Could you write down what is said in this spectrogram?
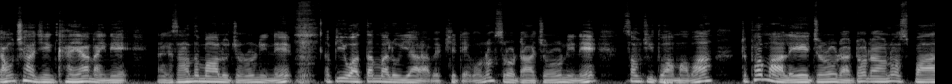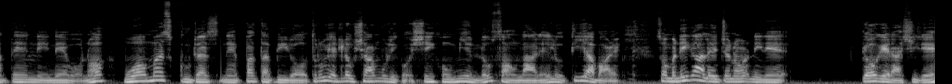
ရောင်းချခြင်းခံရနိုင်တဲ့ကစားသမားလို့ကျွန်တော်တို့အနေနဲ့အပြည့်အဝသတ်မှတ်လို့ရတာပဲဖြစ်တယ်ပေါ့နော်ဆိုတော့ဒါကျွန်တော်တို့အနေနဲ့စောင့်ကြည့်သွားမှာပါတစ်ဖက်မှာလည်းကျွန်တော်တို့ဒါဒေါက်တာနော့စပါအသင်းအနေနဲ့ပေါ့နော်မိုဟာမက်စကူဒတ်နဲ့ပတ်သက်ပြီးတော့သူတို့ရဲ့လှုပ်ရှားမှုတွေကိုအရှိန်ဟုန်မြင့်လှုပ်ဆောင်လာတယ်လို့သိရပါတယ်ဆိုတော့မနေ့ကလည်းကျွန်တော်အနေနဲ့ပြောခဲ့တာရှိတယ်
